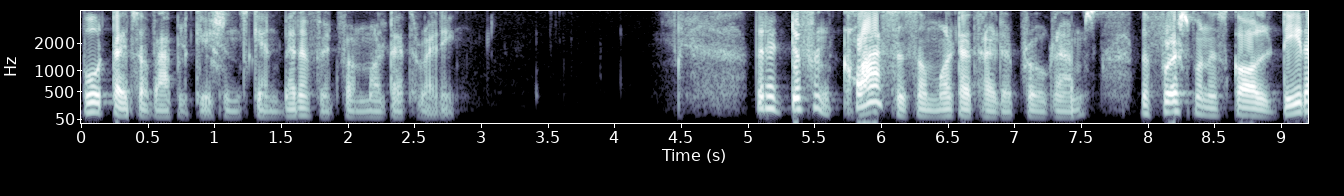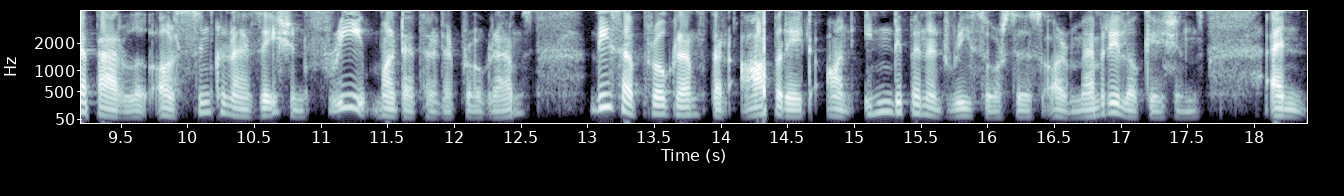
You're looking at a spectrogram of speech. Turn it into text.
Both types of applications can benefit from multi-threading. There are different classes of multi-threaded programs. The first one is called data parallel or synchronization-free multi-threaded programs. These are programs that operate on independent resources or memory locations and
